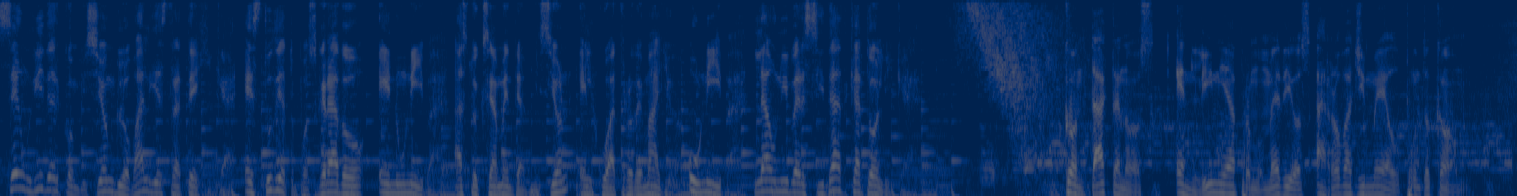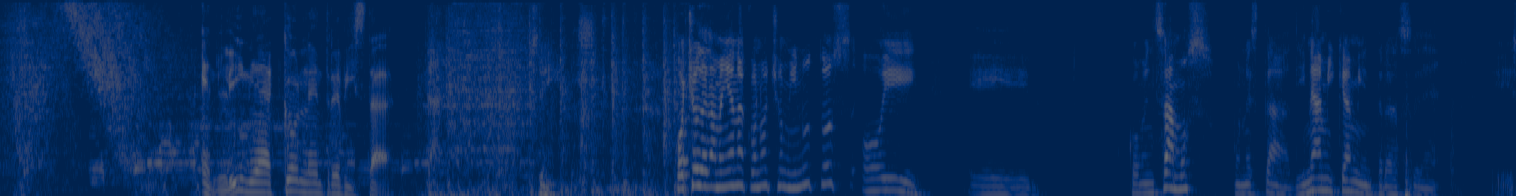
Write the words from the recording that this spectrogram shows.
Sé un líder con visión global y estratégica. Estudia tu posgrado en UNIVA. Haz tu examen de admisión el 4 de mayo. UNIVA, la Universidad Católica. Contáctanos en línea promomedios.com. En línea con la entrevista. Sí. 8 de la mañana con 8 minutos. Hoy eh, comenzamos con esta dinámica mientras eh,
